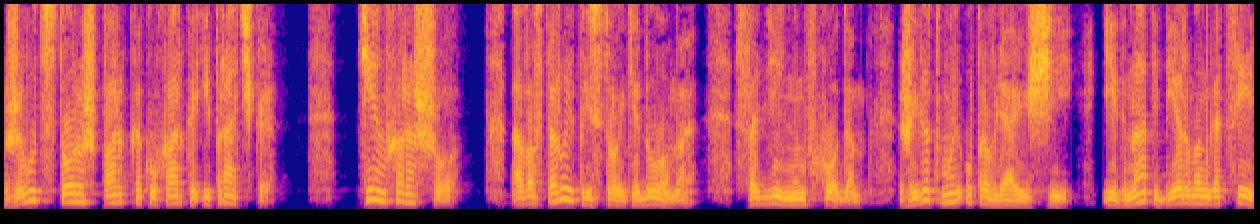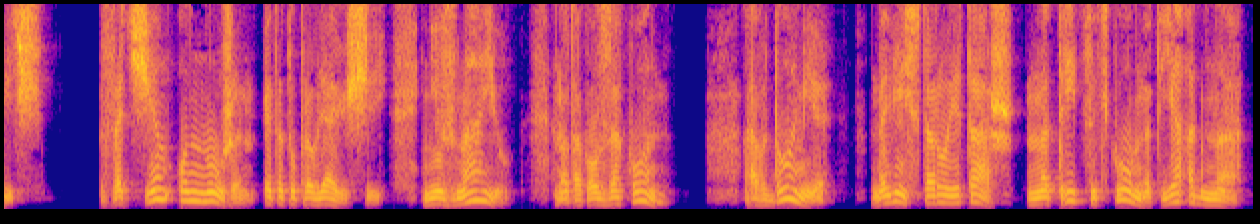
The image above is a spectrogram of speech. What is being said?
живут сторож парка, кухарка и прачка. Тем хорошо. А во второй пристройке дома с отдельным входом живет мой управляющий Игнат Берман Гацевич. Зачем он нужен, этот управляющий, не знаю, но таков закон. А в доме на весь второй этаж, на тридцать комнат я одна –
